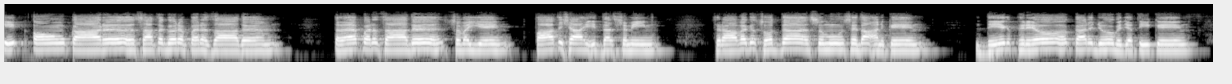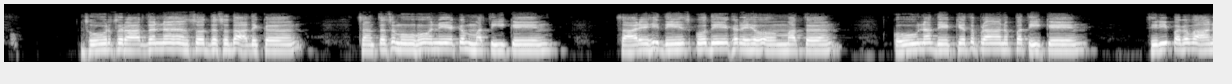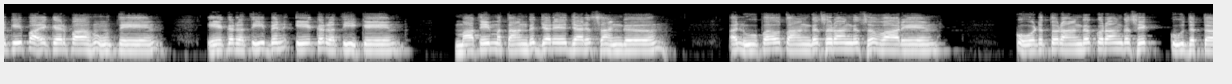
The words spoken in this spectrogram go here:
ਇਕ ਓੰਕਾਰ ਸਤਿਗੁਰ ਪ੍ਰਸਾਦ, ਤਵੈ ਪ੍ਰਸਾਦ ਸਵਈਏ, ਪਾਤਸ਼ਾਹੀ ਦਸਵੀਂ ਸ਼ਰਾਵਗ ਸੁਧ ਸਮੂਹ ਸਿਧਾਨ ਕੇ, ਦੇਖ ਫਿਰਿਓ ਕਰ ਜੋਗ ਜਤੀ ਕੇ, ਸੂਰ ਸਰਾਰਦਨ ਸੁਧ ਸੁਧਾਦਿਕ, ਸੰਤ ਸਮੂਹ ਅਨੇਕ ਮਤੀ ਕੇ, ਸਾਰੇ ਹੀ ਦੇਸ਼ ਕੋ ਦੇਖ ਰਹੇ ਹੋ ਮਤ ਕੋ ਨ ਦੇਖਿਤ ਪ੍ਰਾਨ ਪਤੀ ਕੇ ਸ੍ਰੀ ਭਗਵਾਨ ਕੀ ਭਾਇ ਕਿਰਪਾ ਹੂੰ ਤੇ, ਏਕ ਰਤੀ ਬਿਨ ਏਕ ਰਤੀ ਕੇ ਮਾਤੇ ਮਤੰਗ ਜਰੇ ਜਰ ਸੰਗ, ਅਨੂਪ ਤੰਗ ਸੁਰੰਗ ਸਵਾਰੇ। ਕੋਟ ਤੁਰੰਗ ਕੁਰੰਗ ਸਿੱਖ ਕੂਦਤ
